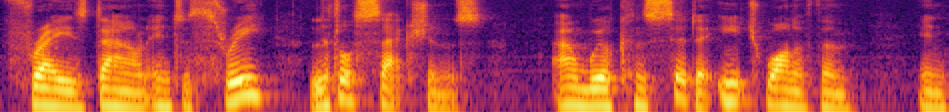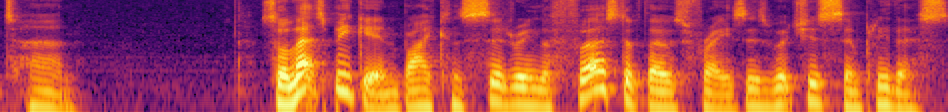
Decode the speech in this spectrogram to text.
phrase down into three little sections and we'll consider each one of them in turn. So let's begin by considering the first of those phrases, which is simply this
